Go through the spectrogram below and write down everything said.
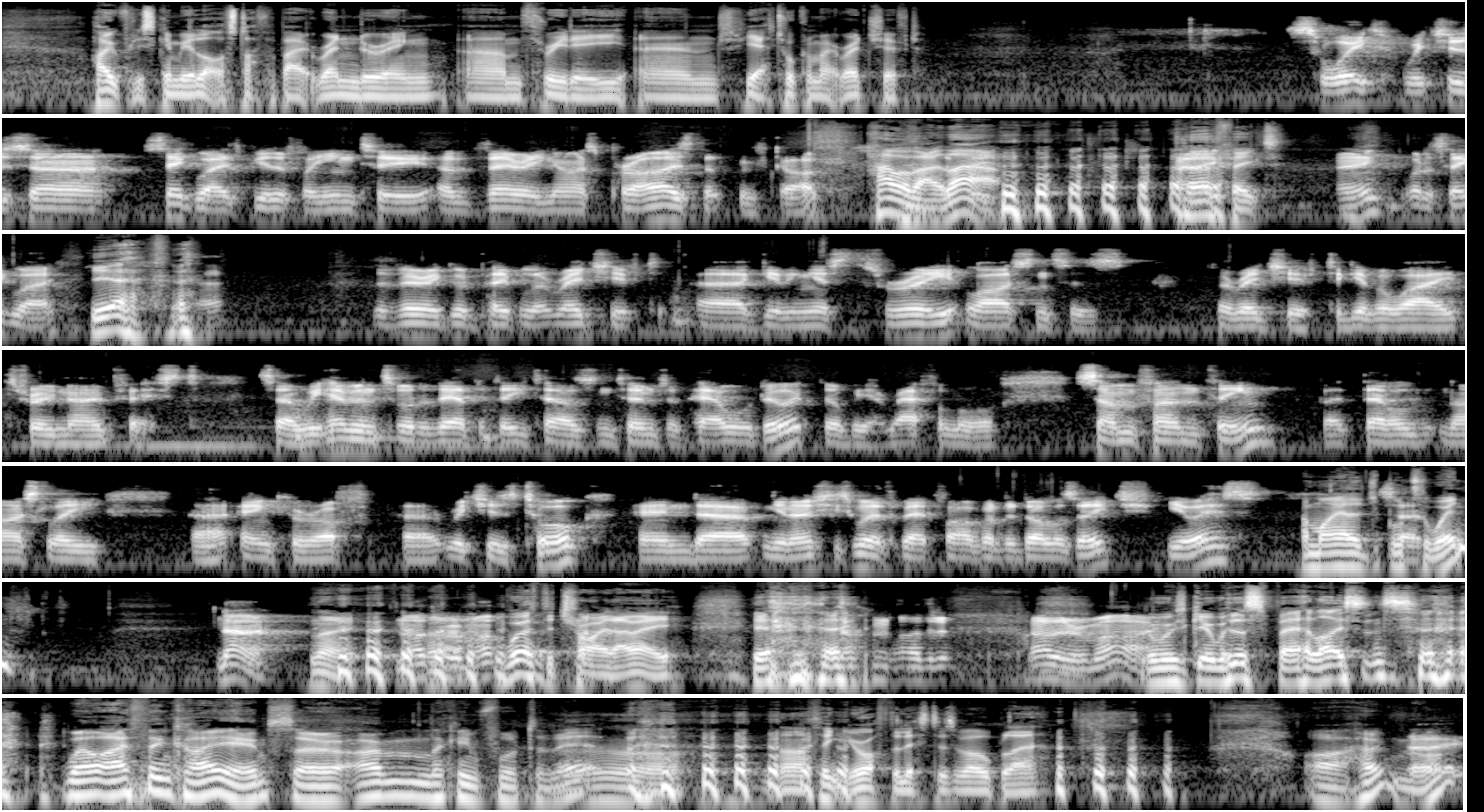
hopefully, it's going to be a lot of stuff about rendering, um, 3D, and yeah, talking about Redshift. Sweet, which is uh, segues beautifully into a very nice prize that we've got. How about that? Perfect. Hey, what a segue! Yeah. The very good people at Redshift are giving us three licenses for Redshift to give away through NodeFest. So we haven't sorted out the details in terms of how we'll do it. There'll be a raffle or some fun thing, but that'll nicely uh, anchor off uh, Rich's talk. And uh, you know, she's worth about five hundred dollars each US. Am I eligible So- to win? No, No. neither am I. Worth a try, though, eh? Yeah. neither, neither am I. Always good with a spare license. Well, I think I am, so I'm looking forward to that. oh, no, I think you're off the list as well, Blair. Oh, I hope not.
